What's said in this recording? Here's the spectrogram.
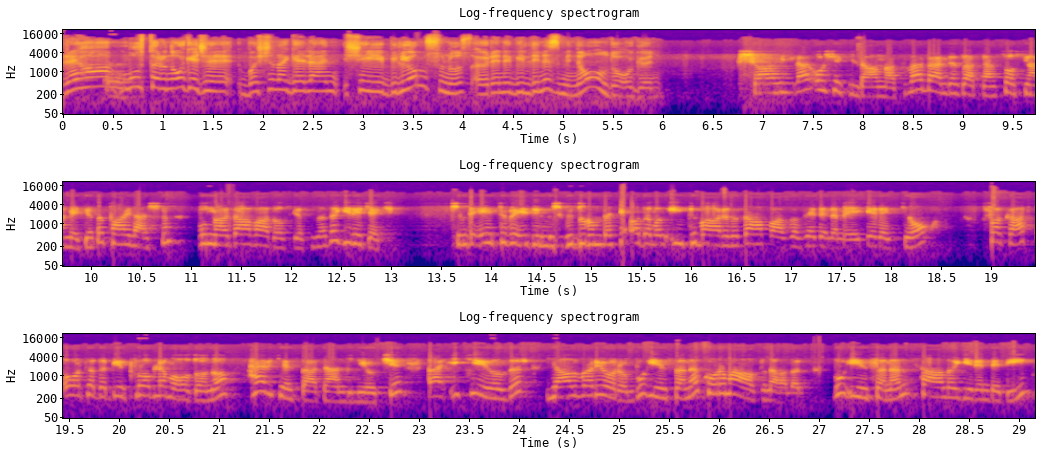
Reha muhtarın o gece başına gelen şeyi biliyor musunuz? Öğrenebildiniz mi? Ne oldu o gün? Şahitler o şekilde anlattılar. Ben de zaten sosyal medyada paylaştım. Bunlar dava dosyasına da girecek. Şimdi entübe edilmiş bir durumdaki adamın itibarını daha fazla zedelemeye gerek yok. Fakat ortada bir problem olduğunu herkes zaten biliyor ki ben iki yıldır yalvarıyorum bu insanı koruma altına alın. Bu insanın sağlığı yerinde değil.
